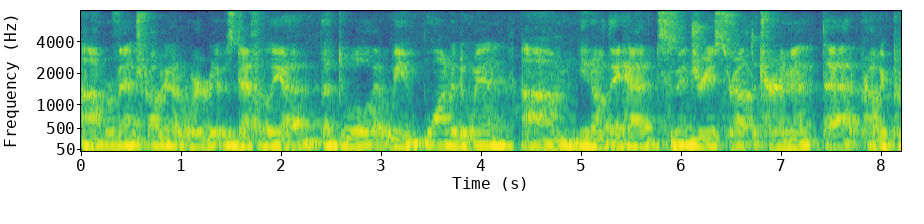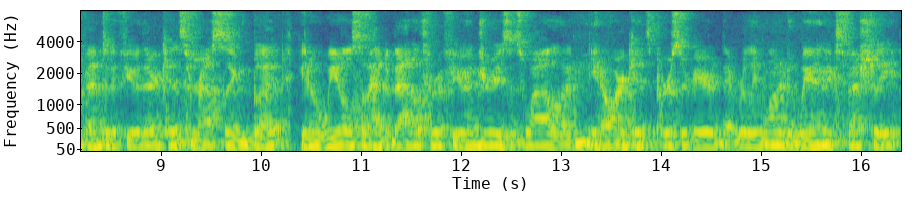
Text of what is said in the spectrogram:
um, revenge, probably not a word, but was definitely a, a dual that we wanted to win. Um, you know, they had some injuries throughout the tournament that probably prevented a few of their kids from wrestling, but, you know, we also had to battle through a few injuries as well. And, you know, our kids persevered. And they really wanted to win, especially,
